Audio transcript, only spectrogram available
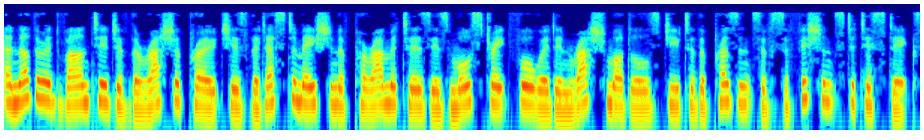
Another advantage of the Rasch approach is that estimation of parameters is more straightforward in Rasch models due to the presence of sufficient statistics,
